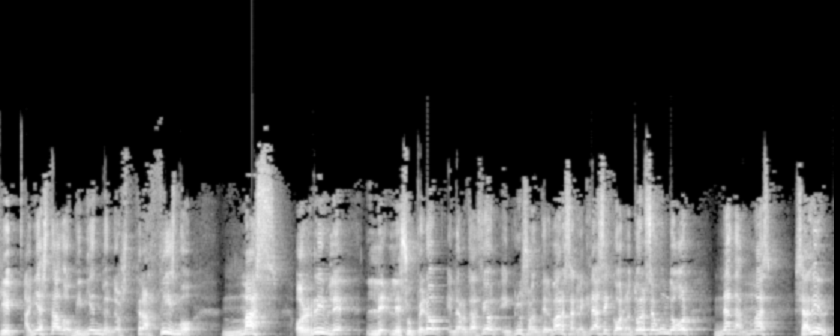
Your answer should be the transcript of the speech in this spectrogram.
que había estado viviendo en el ostracismo más horrible, le, le, superó en la rotación, incluso ante el Barça en el clásico, anotó el segundo gol, nada más salir.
